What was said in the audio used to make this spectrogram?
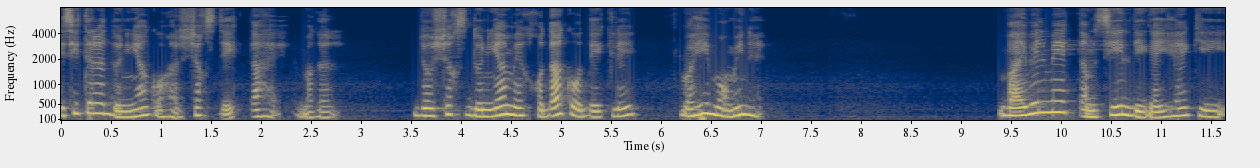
اسی طرح دنیا کو ہر شخص دیکھتا ہے، مگر جو شخص دنیا میں خدا کو دیکھ لے وہی مومن ہے۔ بائبل میں ایک تمثیل دی گئی ہے کہ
